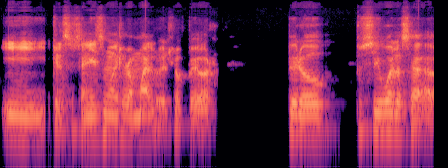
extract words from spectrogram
Y que el socialismo es lo malo, es lo peor. Pero, pues igual, o sea,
